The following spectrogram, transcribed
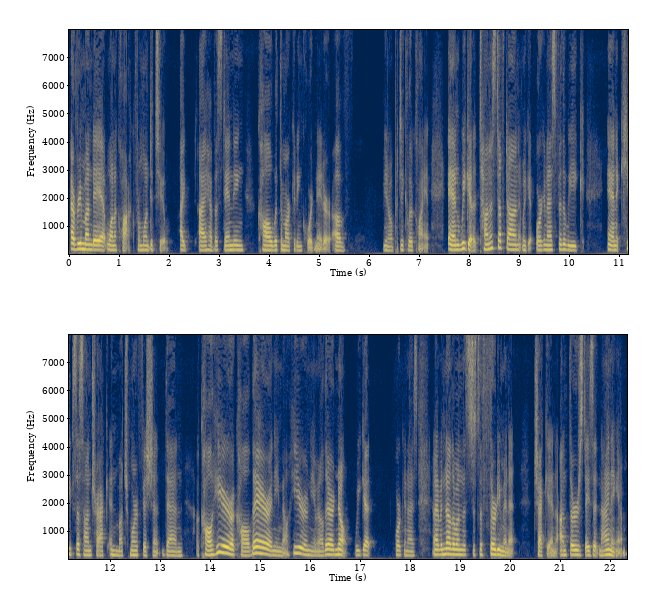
Every Monday at one o'clock from one to two, I, I have a standing call with the marketing coordinator of you know a particular client and we get a ton of stuff done and we get organized for the week and it keeps us on track and much more efficient than a call here a call there an email here an email there no we get organized and i have another one that's just a 30 minute check in on Thursdays at 9 a.m.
